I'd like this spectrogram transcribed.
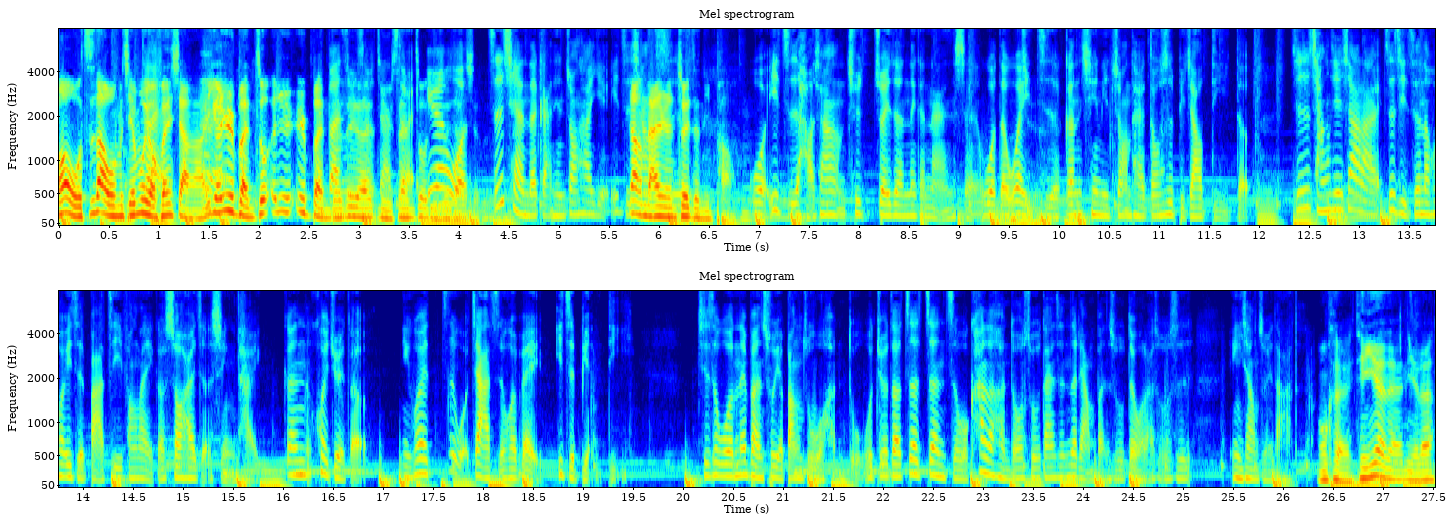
哦，我知道，我们节目有分享啊，一个日本做日日本的这个女生做。因为我之前的感情状态也一直让男人追着你跑，我一直好像去追着那个男生，我的位置跟心理状态都是比较低的。其实长期下来，自己真的会一直把自己放在一个受害者心态，跟会觉得。你会自我价值会被一直贬低。其实我那本书也帮助我很多。我觉得这阵子我看了很多书，但是那两本书对我来说是印象最大的。OK，庭燕呢？你呢？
